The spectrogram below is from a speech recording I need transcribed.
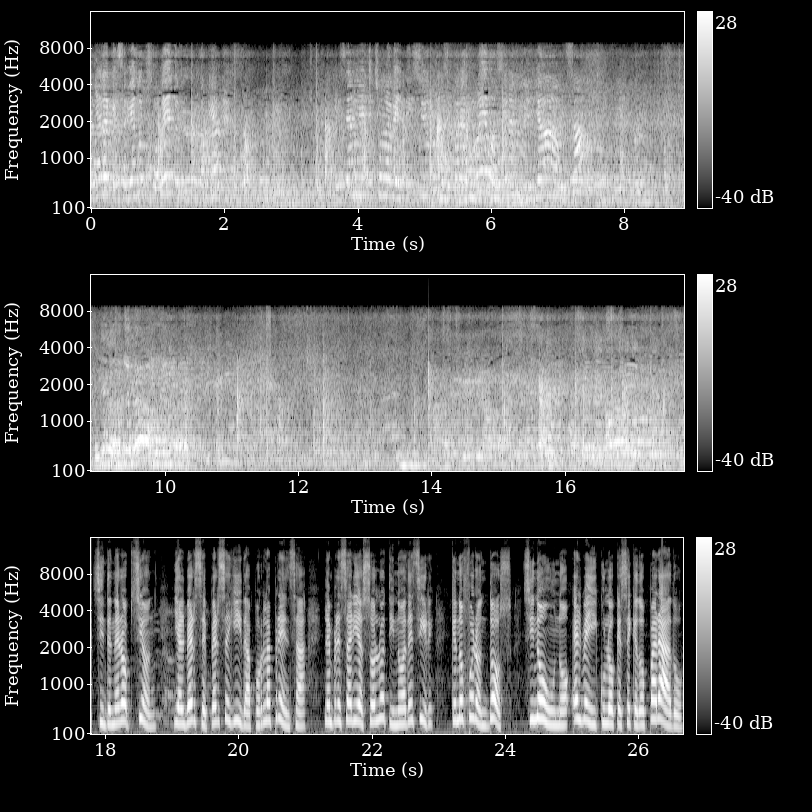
Señala que serían obsoletos estos camiones. Y se han hecho la bendición como si fueran nuevos, eran ya usados. Señora, muchas gracias. Sin tener opción y al verse perseguida por la prensa, la empresaria solo atinó a decir que no fueron dos, sino uno el vehículo que se quedó parado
